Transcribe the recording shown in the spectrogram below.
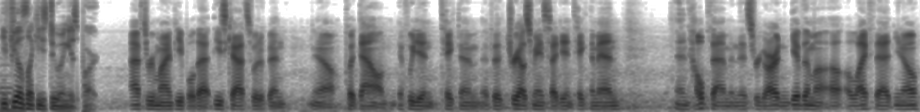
he feels like he's doing his part. I have to remind people that these cats would have been, you know, put down if we didn't take them, if the Treehouse Humane Society didn't take them in and help them in this regard and give them a, a life that, you know,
